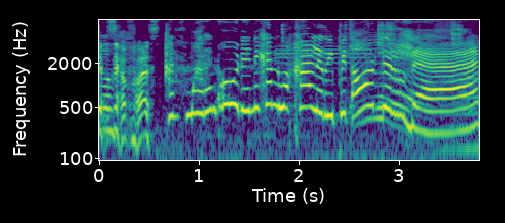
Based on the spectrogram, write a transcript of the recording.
pedes pas. Kan kemarin udah ini kan dua kali repeat order dan.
